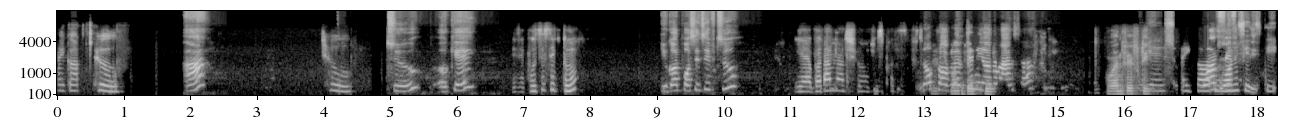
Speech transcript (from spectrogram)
I got two. Ah, Two. two. Okay. Is it two? You got positive two? Yeah, but I'm not sure. Just positive. No It's problem. Any 150. other answer? 150. Yes, I got 150. 150.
